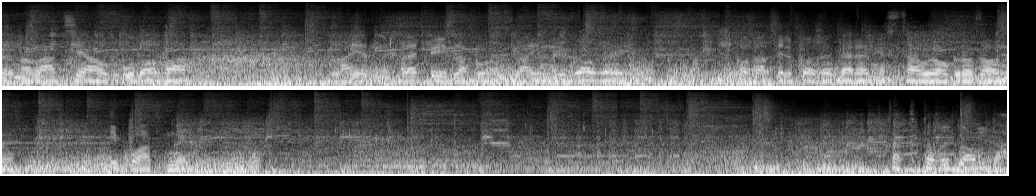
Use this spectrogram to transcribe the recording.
Renowacja, odbudowa. Dla jednych lepiej, dla, dla innych gorzej. Szkoda tylko, że teren jest cały ogrodzony i płatny. Tak to wygląda.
